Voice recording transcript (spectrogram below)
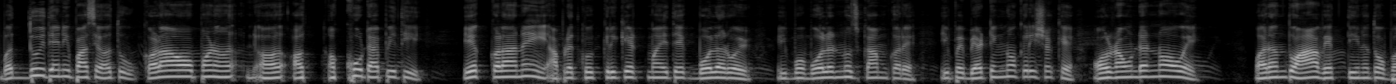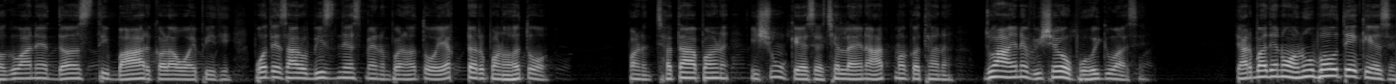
બધુંય તેની પાસે હતું. કળાઓ પણ અખૂટ આપી હતી એક કળા નહીં, આપણે કોઈ ક્રિકેટમાં તે એક બોલર હોય. એ બોલરનું જ કામ કરે. એ પછી બેટિંગ ન કરી શકે. ઓલરાઉન્ડર ન હોય. પરંતુ આ વ્યક્તિને તો ભગવાને દસથી બાર કળાઓ આપી હતી પોતે સારો બિઝનેસમેન પણ હતો, એક્ટર પણ હતો. પણ છતાં પણ એ શું કહે છે છેલ્લા એના આત્મકથાના જો આ એને વિષયો ભોગવા છે, ત્યારબાદ એનો અનુભવ તે કહે છે,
